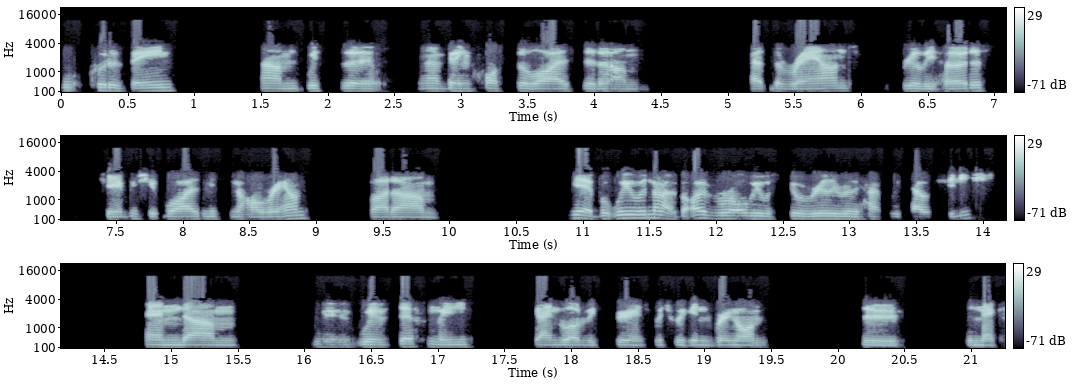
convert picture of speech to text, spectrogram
know could have been um, with the you know, being hospitalised at um at the round really hurt us championship wise, missing the whole round. But um, yeah, but we were no, but overall we were still really really happy with how we finished, and um, we, we've definitely gained a lot of experience which we can bring on to the next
